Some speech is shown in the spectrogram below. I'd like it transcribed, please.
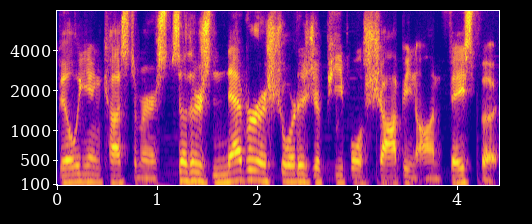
billion customers. So there's never a shortage of people shopping on Facebook.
